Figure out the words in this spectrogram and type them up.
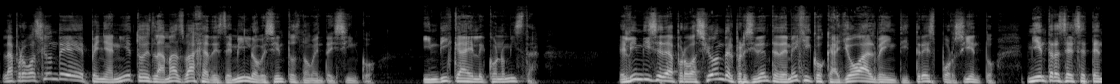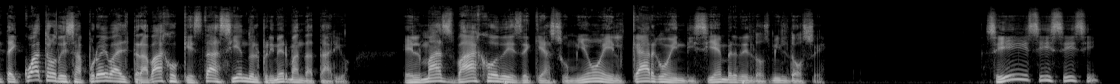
La aprobación de Peña Nieto es la más baja desde 1995, indica el economista. El índice de aprobación del presidente de México cayó al 23%, mientras el 74% desaprueba el trabajo que está haciendo el primer mandatario, el más bajo desde que asumió el cargo en diciembre del 2012. Sí, sí, sí, sí.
